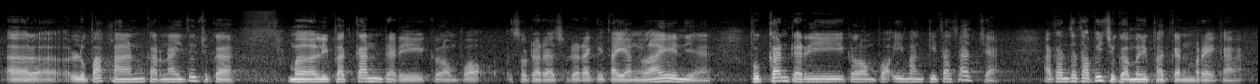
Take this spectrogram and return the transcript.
eh, lupakan? Karena itu juga melibatkan dari kelompok saudara-saudara kita yang lain ya bukan dari kelompok iman kita saja akan tetapi juga melibatkan mereka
